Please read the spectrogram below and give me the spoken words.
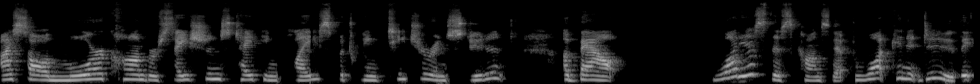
I saw more conversations taking place between teacher and student about what is this concept? What can it do? The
